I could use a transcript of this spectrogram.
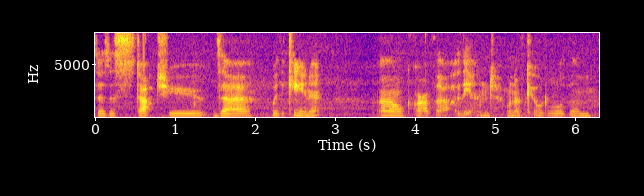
there's a statue there with a key in it. I'll grab that at the end when I've killed all of them.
